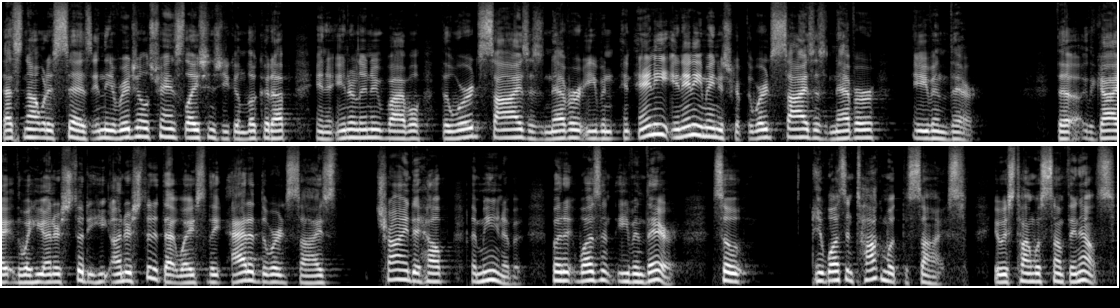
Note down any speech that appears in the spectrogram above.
That's not what it says. In the original translations, you can look it up in an interlinear Bible. The word size is never even in any in any manuscript. The word size is never even there. The, the guy, the way he understood it, he understood it that way, so they added the word size, trying to help the meaning of it. But it wasn't even there. So it wasn't talking about the size, it was talking about something else.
